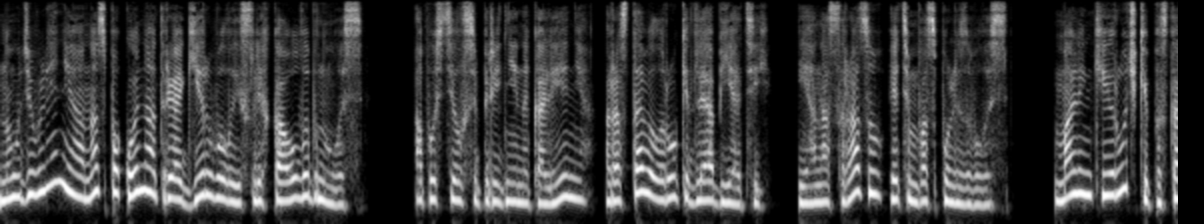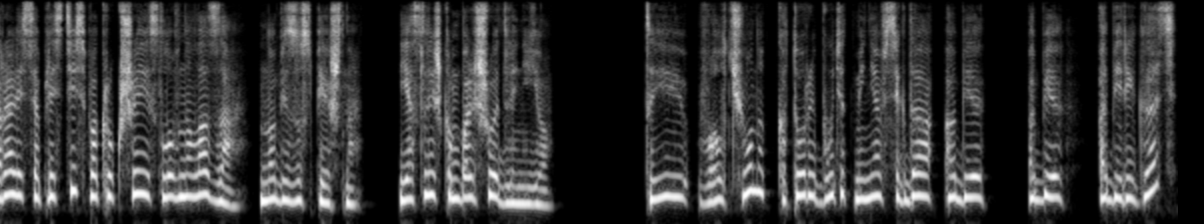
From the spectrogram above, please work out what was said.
На удивление она спокойно отреагировала и слегка улыбнулась. Опустился перед ней на колени, расставил руки для объятий, и она сразу этим воспользовалась. Маленькие ручки постарались оплестись вокруг шеи, словно лоза, но безуспешно. Я слишком большой для нее. «Ты волчонок, который будет меня всегда обе... обе... оберегать?»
